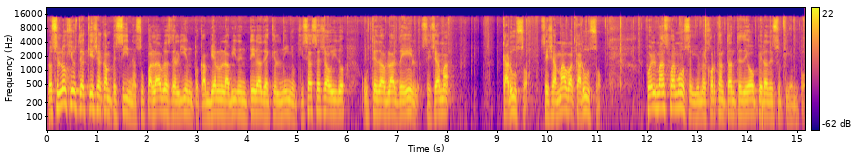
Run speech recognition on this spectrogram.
Los elogios de aquella campesina, sus palabras de aliento cambiaron la vida entera de aquel niño. Quizás haya oído usted hablar de él. Se llama Caruso, se llamaba Caruso. Fue el más famoso y el mejor cantante de ópera de su tiempo.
